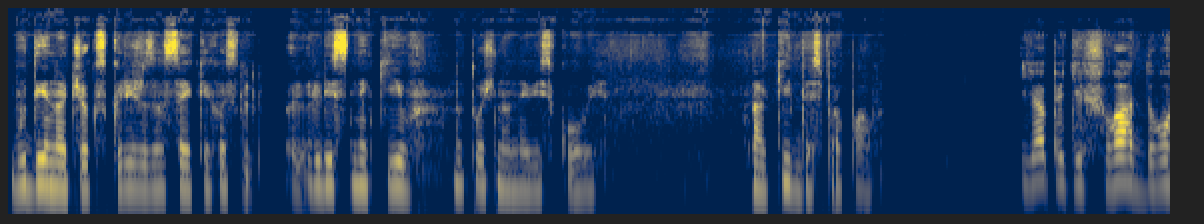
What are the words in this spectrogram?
будиночок, скоріш за все, якихось лісників. Ну точно не військовий. Так, кіт десь пропав. Я підійшла до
